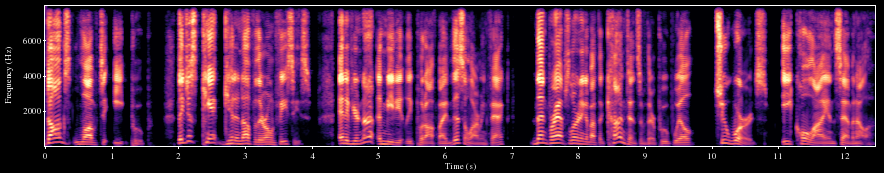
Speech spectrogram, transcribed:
Dogs love to eat poop. They just can't get enough of their own feces. And if you're not immediately put off by this alarming fact then perhaps learning about the contents of their poop will two words E. coli and salmonella.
